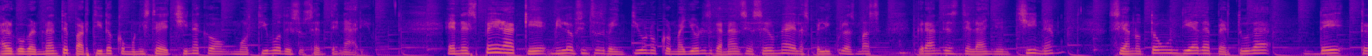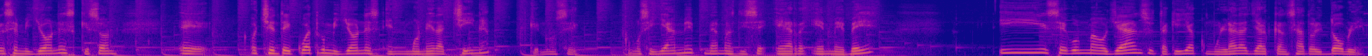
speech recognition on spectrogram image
al gobernante Partido Comunista de China con motivo de su centenario. En espera que 1921 con mayores ganancias sea una de las películas más grandes del año en China, se anotó un día de apertura de 13 millones que son eh, 84 millones en moneda china, que no sé cómo se llame, nada más dice RMB. Y según Mao Yan, su taquilla acumulada ya ha alcanzado el doble,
